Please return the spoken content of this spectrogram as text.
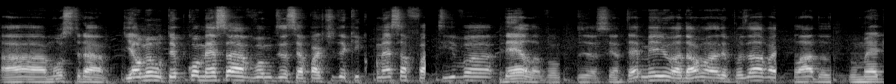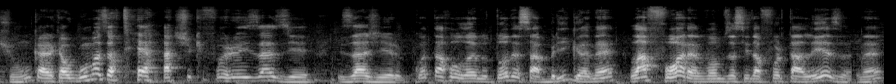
a mostrar. E ao mesmo tempo começa, vamos dizer assim, a partir daqui começa a passiva dela, vamos dizer assim. Até meio a dar uma. Depois ela vai lá do, do match 1, cara, que algumas eu até acho que foram exagero. Exagero. Enquanto tá rolando toda essa briga, né? Lá fora, vamos assim, da Fortaleza, né?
